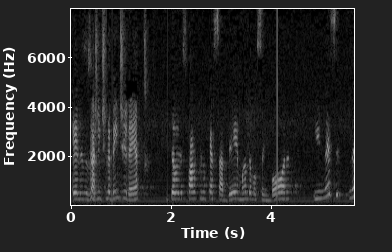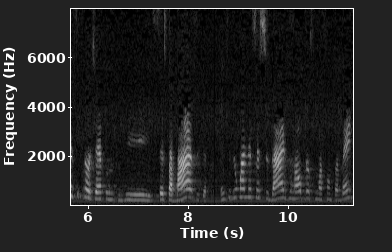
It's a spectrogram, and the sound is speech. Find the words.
eles, a Argentina é bem direto, então eles falam que não quer saber, manda você embora. E nesse, nesse projeto de cesta básica, a gente viu uma necessidade, uma aproximação também,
